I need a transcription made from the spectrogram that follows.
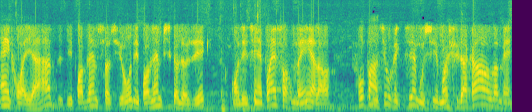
incroyable, des problèmes sociaux, des problèmes psychologiques. On les tient pas informés. Alors, il faut penser aux victimes aussi. Moi, je suis d'accord, là, mais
